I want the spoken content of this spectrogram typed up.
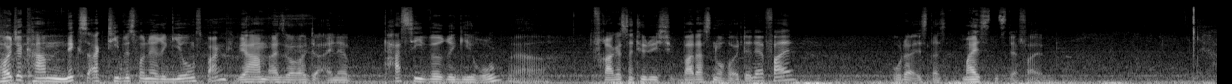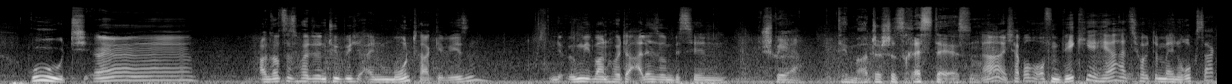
Heute kam nichts Aktives von der Regierungsbank. Wir haben also heute eine passive Regierung. Ja. Die Frage ist natürlich, war das nur heute der Fall? Oder ist das meistens der Fall? Gut. Äh, ansonsten ist heute ein typisch ein Montag gewesen. Und irgendwie waren heute alle so ein bisschen schwer. Thematisches Resteessen. Ja, ich habe auch auf dem Weg hierher, hat sich heute mein Rucksack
